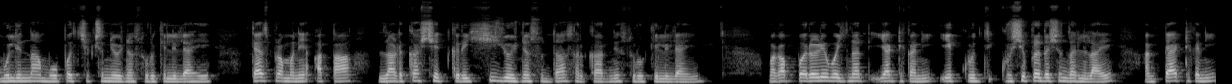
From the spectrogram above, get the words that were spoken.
मुलींना मोफत शिक्षण योजना सुरू केलेली आहे. त्याचप्रमाणे आता लाडका शेतकरी ही योजनासुद्धा सरकारने सुरू केलेली आहे. बघा परळी वैजनाथ या ठिकाणी एक कृती कृषी प्रदर्शन झालेलं आहे आणि त्या ठिकाणी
